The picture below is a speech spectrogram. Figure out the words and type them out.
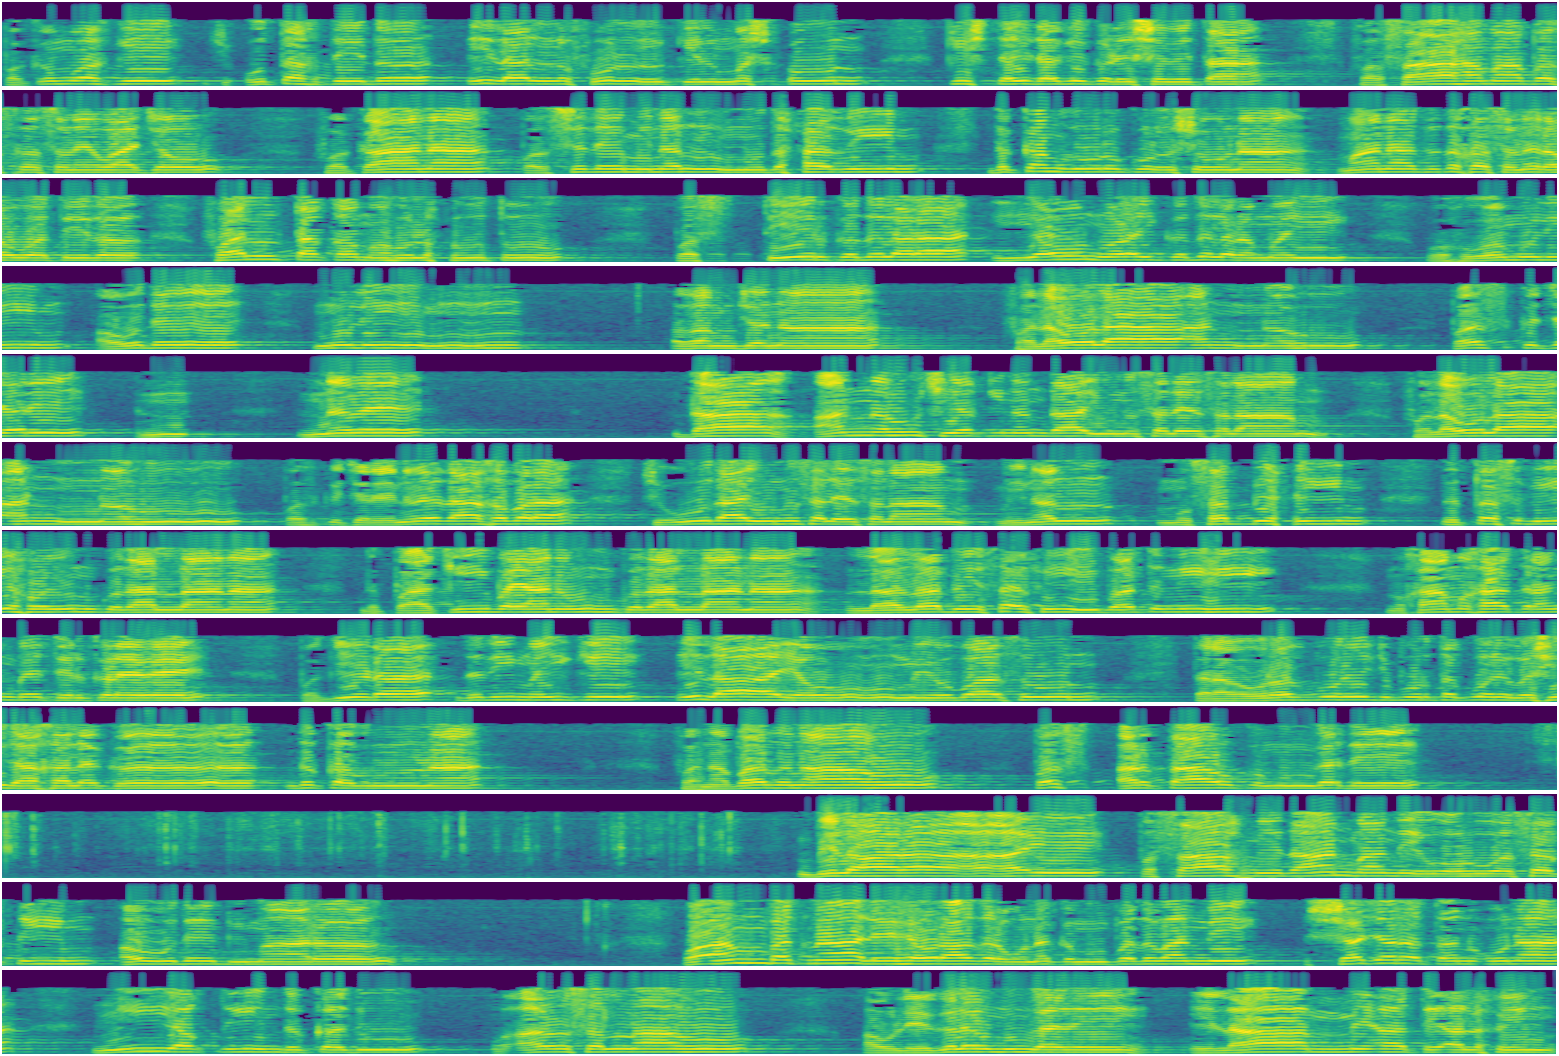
پکم وقی چی اتخدید الى الفلک المشحون کشتی ڈگی کڑی شویتا فصاہما پس خسنے واچو فکانا پس دے من المدحضین د کمزور کلشونا مانا د خسن روتی د فلتقمه الحوت، پس تیر کدلرا یون وڑی کدلر مئی وهو ملیم، او دے ملیم غمجنا فلولا انہو پس کچری نوے دا انہو چیقینن دا یونس علیہ السلام، فلولا انہو پس کچری نوے دا خبرہ چودا یونس علیہ السلام من المصبحین دا تسبیح ان کو دا اللہ دا پاکی بیان ان کو دا اللہ نا، لذبس فی بطنی نخام خات رنگ بے ترکڑے وے پگیڑا دا دی مئی کی الہ یوم یباسون ترا غورت پوری جپور تکوری بشید خلق دا قبرونا فنبذناہو پس ارتاو کمونگ دے بلارائی پساہ میدان ماندے وہو سقیم او دے بیمار. وانبتنا لیہ اور آدرونک مپد باندے شجرتن انا نی یقین د دکدو وارسلناہو. او لگلو منگا دے الام مئت الفن.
